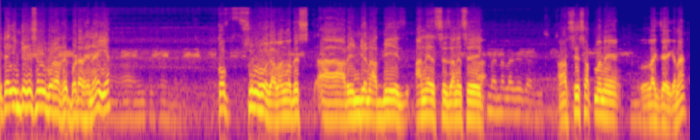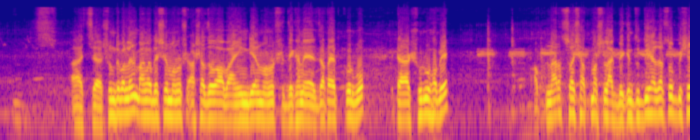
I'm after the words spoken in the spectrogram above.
এটা इंटरनेशनल बॉर्डर बॉर्डर है ना ये हाँ हाँ इंटरनेशनल में। कब शुरू होगा बांग्लादेश आ, और इंडियन आदमी आने से जाने से सात महीना लगेगा अभी इसमें आ, छः सात महीने लग जाएगा ना আচ্ছা শুনতে পারলেন বাংলাদেশের মানুষ আসা যাওয়া বা ইন্ডিয়ান মানুষ যেখানে যাতায়াত করব এটা শুরু হবে আপনার ছয় সাত মাস লাগবে কিন্তু দুই হাজার চব্বিশে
